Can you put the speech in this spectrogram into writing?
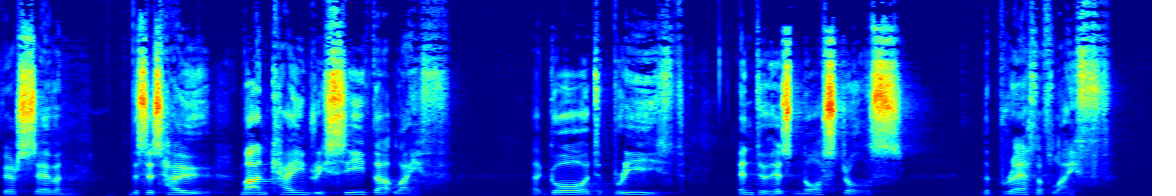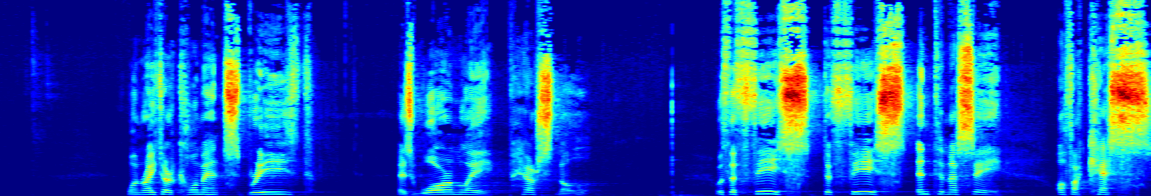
Verse 7 this is how mankind received that life, that God breathed into his nostrils the breath of life. One writer comments breathed is warmly personal, with the face to face intimacy of a kiss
